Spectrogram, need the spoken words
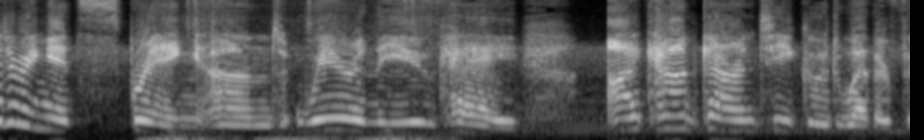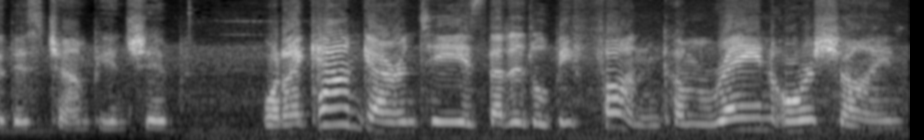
Considering it's spring and we're in the UK, I can't guarantee good weather for this championship. What I can guarantee is that it'll be fun come rain or shine.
